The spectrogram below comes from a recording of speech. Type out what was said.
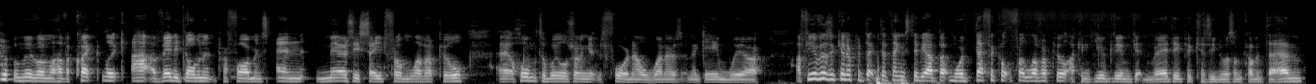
We'll move on. We'll have a quick look at a very dominant performance in Merseyside from Liverpool. Uh, home to Wolves, running it as 4 0 winners in a game where a few of us have kind of predicted things to be a bit more difficult for Liverpool. I can hear Graham getting ready because he knows I'm coming to him.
